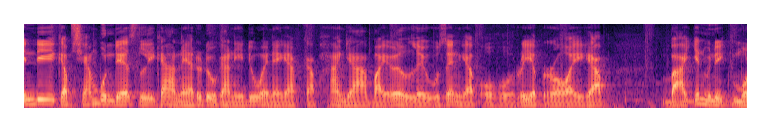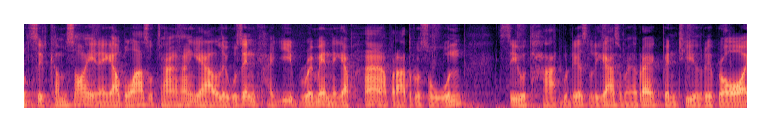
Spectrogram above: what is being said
ินดีกับแชมป์บุนเดสลีกาในฤดูกาลนี้ด้วยนะครับ กับห้างยาไบเออร์เลวเซนครับ โอ้โห เรียบร้อยครับบาเยนมิวนิกหมดสิทธิ์คำสร้อยนะครับ ล่าสุดทางห้างยาเลวเซนขยี้เบรเมนนะครับ 5 ประตูศูนย์ซิลถาดบุนเดสลีกาสมัยแรกเป็นที่เรียบร้อย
